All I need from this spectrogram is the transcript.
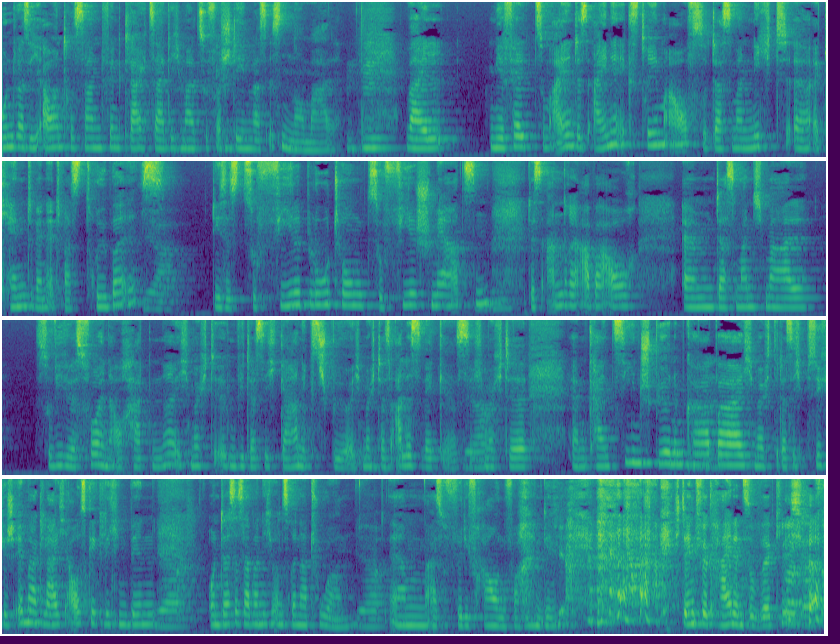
Und was ich auch interessant finde, gleichzeitig mal zu verstehen, was ist denn normal? Mhm. Weil mir fällt zum einen das eine Extrem auf, sodass man nicht äh, erkennt, wenn etwas drüber ist. Ja. Dieses zu viel Blutung, zu viel Schmerzen. Mhm. Das andere aber auch, ähm, dass manchmal so wie wir es vorhin auch hatten. Ne? Ich möchte irgendwie, dass ich gar nichts spüre. Ich möchte, dass alles weg ist. Ja. Ich möchte ähm, kein Ziehen spüren im Körper. Mhm. Ich möchte, dass ich psychisch immer gleich ausgeglichen bin. Ja. Und das ist aber nicht unsere Natur. Ja. Ähm, also für die Frauen vor allen Dingen. ich denke für keinen so wirklich. Ich sagen,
